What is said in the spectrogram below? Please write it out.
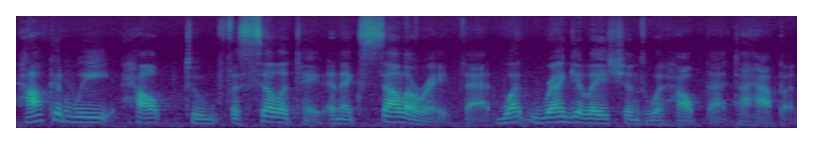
How can we help to facilitate and accelerate that? What regulations would help that to happen?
